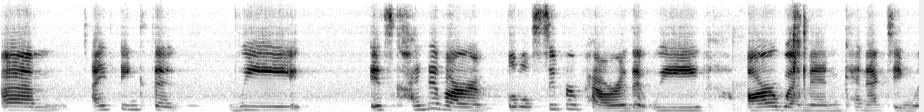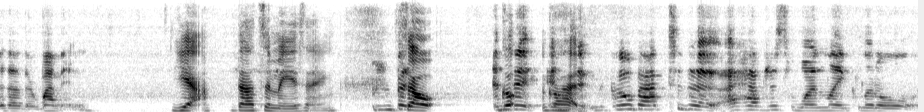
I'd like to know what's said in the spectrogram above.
um, I think that we, it's kind of our little superpower that we are women connecting with other women. Yeah, that's amazing. But- so, Go- to- go and ahead. to Go back to the. I have just one like little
